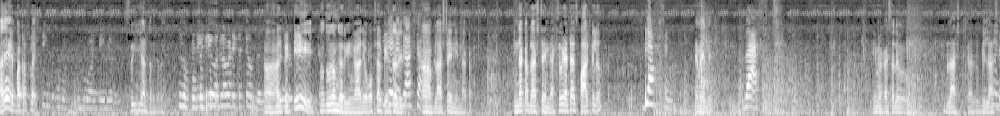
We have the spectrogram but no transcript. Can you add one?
అదే బటర్ఫ్లై. సుయ్యి అంటది కదా. ఇగో డిగ్రీ ఒళ్ళో పడేటట్టే ఉంటుంది. ఆ, అది పెట్టి నువ్వు దూరం జరిగి ఇంకా అది ఒక్కొక్కసారి blast ఆ? బ్లాస్ట్ అయింది ఇందాక. ఇందాక బ్లాస్ట్ అయింది. యాక్చువల్గా అయితే స్పార్కిల్ బ్లాస్ట్ ఏమైంది? బ్లాస్ట్ ఈమెకు అసలు బ్లాస్ట్ కాదు బిలాస్ట్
